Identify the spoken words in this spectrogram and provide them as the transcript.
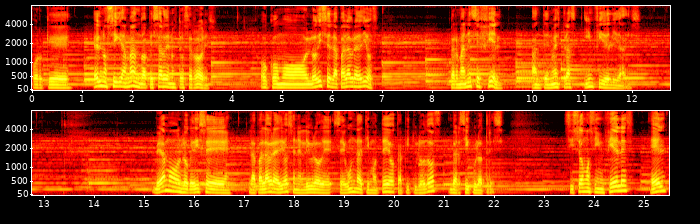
Porque él nos sigue amando a pesar de nuestros errores. O como lo dice la palabra de Dios, permanece fiel ante nuestras infidelidades. Veamos lo que dice la palabra de Dios en el libro de 2 Timoteo capítulo 2 versículo 13. Si somos infieles, Él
